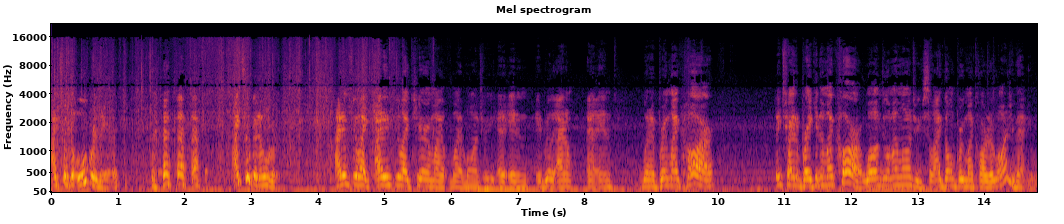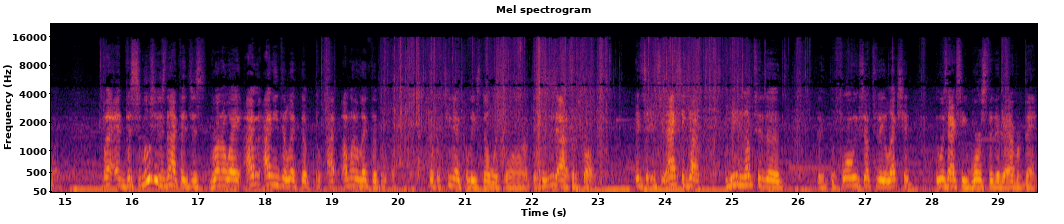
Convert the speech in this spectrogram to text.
I took an Uber there. I took an Uber. I didn't feel like I didn't feel like carrying my, my laundry, and, and it really I don't. And when I bring my car, they try to break into my car while I'm doing my laundry, so I don't bring my car to the laundromat anymore. But uh, the solution is not to just run away. I'm, I need to let the I, am going to let the the Patina police know what's going on up there because it's out of control. It's it's actually got leading up to the, the, the four weeks up to the election. It was actually worse than it had ever been.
